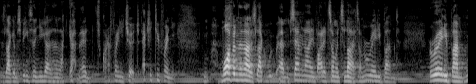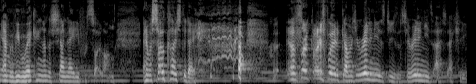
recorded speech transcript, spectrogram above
It's like I'm speaking to the new guys and they're like, yeah, man, it's quite a friendly church. Actually, too friendly. More often than not, it's like um, Sam and I invited someone tonight. I'm really bummed. Really bummed. Man, we've been working on this young lady for so long. And it was so close today. was so close for her to come. She really needs Jesus. She really needs us, actually.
